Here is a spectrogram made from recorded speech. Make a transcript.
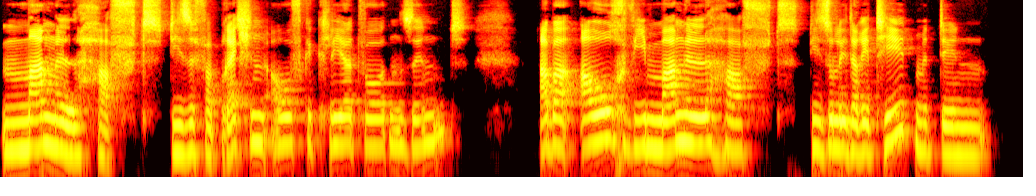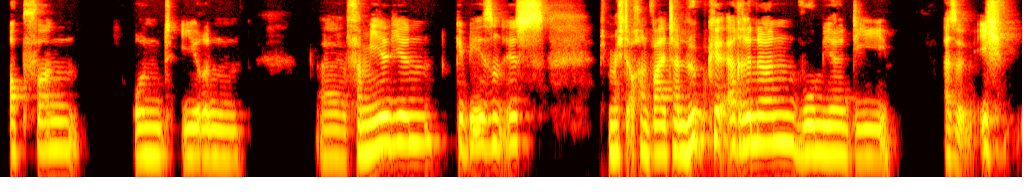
mangelhaft diese Verbrechen aufgeklärt worden sind, aber auch wie mangelhaft die Solidarität mit den Opfern und ihren äh, Familien gewesen ist. Ich möchte auch an Walter Lübcke erinnern, wo mir die, also ich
